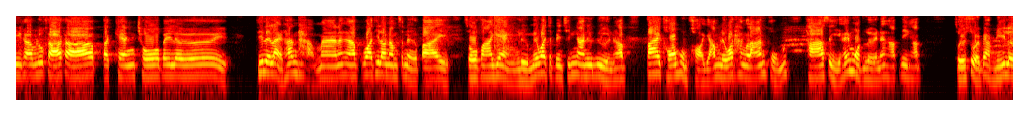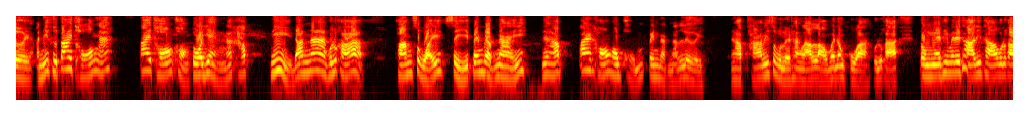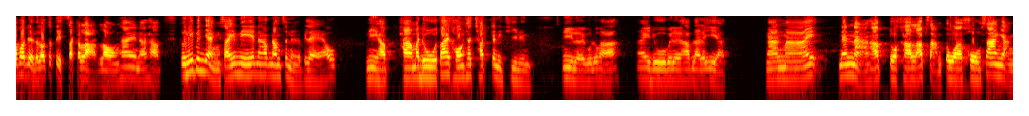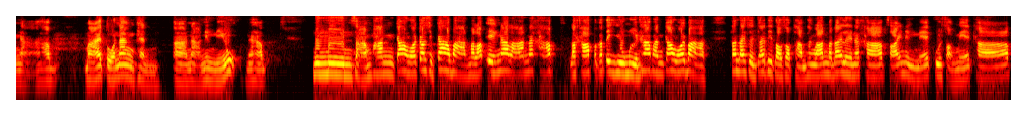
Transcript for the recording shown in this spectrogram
นี่ครับลูกค้าครับตะแคงโชว์ไปเลย ที่หลาย ๆ ท่านถามมานะครับ ว่าที่เรานำเสนอไปโซฟาแหย่งหรือไม่ว่าจะเป็นชิ้นงานอื่น ๆ ครับ ใต้ท้องผมขอย้ำเลยว่าทางร้านผมทาสีให้หมดเลยนะครับนี่ครับ สวย ๆ แบบนี้เลย อันนี้คือใต้ท้องนะ ใต้ท้องของตัวแหย่งนะครับ นี่ด้านหน้าคุณลูกค้า ความสวยสีเป็นแบบไหนนะครับ ใต้ท้องของผมเป็นแบบนั้นเลย นะครับท้าพิสูจน์เลยทางร้านเราไม่ต้องกลัวคุณลูกค้า ตรงเนี้ยที่ไม่ได้ทาที่เท้าคุณลูกค้าเพราะเดี๋ยวเราจะติดสักหลาดรองให้นะครับ ตัวนี้เป็นแหย่งไซส์เมตรนะครับนำเสนอไปแล้วนี่ครับพามาดูใต้ท้องชัดๆ กันอีกทีหนึ่งนี่เลยคุณลูกค้า ให้ดูไปเลยครับรายละเอียด งานไม้แน่นหนาครับ ตัวคานรับ 3 ตัวโครงสร้างอย่างหนาครับไม้ตัวนั่งแผ่นอ่าหนา 1 นิ้วนะครับ 13,999 บาท มารับเองหน้าร้านนะครับ ราคาปกติอยู่ 15,900 บาท ท่านใดสนใจติดต่อสอบถามทางร้านมาได้เลยนะครับไซส์1เมตรคูณ2เมตรครับ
